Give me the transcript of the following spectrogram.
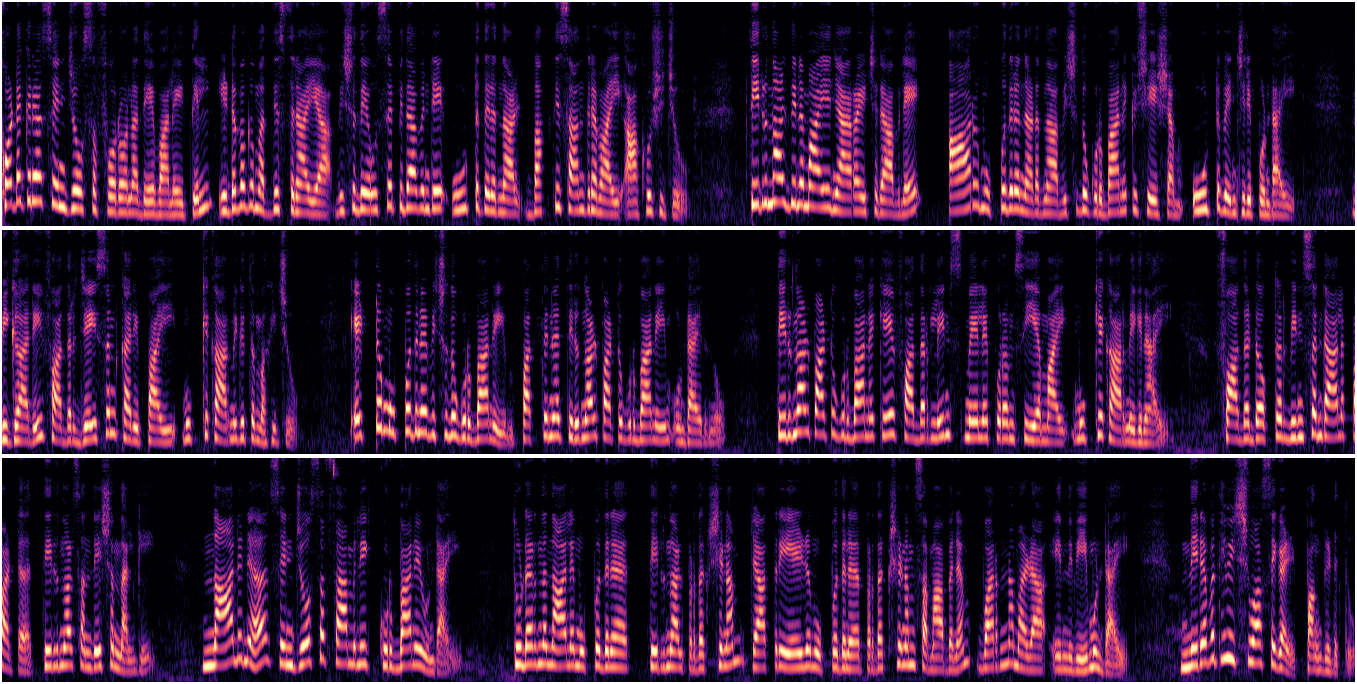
Kodakara saint Joseph ഫൊറോന ദേവാലയത്തിൽ ഇടവക മധ്യസ്ഥനായ വിശുദ്ധ ഔസപിതാവിന്റെ ഊട്ടുതിരുന്നാൾ ഭക്തിസാന്ദ്രമായി ആഘോഷിച്ചു. തിരുനാൾ ദിനമായ ഞായറാഴ്ച രാവിലെ ആറ് മുപ്പതിന് നടന്ന വിശുദ്ധ കുർബാനയ്ക്കു ശേഷം ഊട്ടുവെഞ്ചിരിപ്പുണ്ടായി. വികാരി ഫാദർ ജെയ്സൺ കരിപ്പായി മുഖ്യ കാർമ്മികത്വം വഹിച്ചു. എട്ട് മുപ്പതിന് വിശുദ്ധ കുർബാനയും പത്തിന് തിരുനാൾ പാട്ട് കുർബാനയും ഉണ്ടായിരുന്നു. തിരുനാൾ പാട്ട് കുർബാനയ്ക്ക് father Lins Meleppuram C M മുഖ്യ കാർമ്മികനായി. ഫാദർ ഡോക്ടർ വിൻസെന്റ് ആലപ്പാട്ട് തിരുനാൾ സന്ദേശം നൽകി. നാലിന് സെന്റ് ജോസഫ് ഫാമിലി കുർബാനയുണ്ടായി. തുടർന്ന് നാല് മുപ്പതിന് തിരുനാൾ പ്രദക്ഷിണം രാത്രി ഏഴ് മുപ്പതിന് പ്രദക്ഷിണം സമാപനം വർണമഴ എന്നിവയുമുണ്ടായി. നിരവധി വിശ്വാസികൾ പങ്കെടുത്തു.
